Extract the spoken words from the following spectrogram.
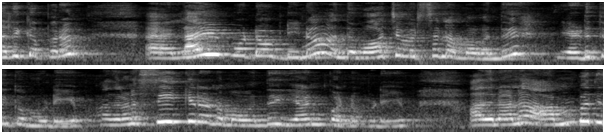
அதுக்கப்புறம் லைவ் போட்டோம் அப்படின்னா அந்த வாட்ச் ஹவர்ஸை நம்ம வந்து எடுத்துக்க முடியும். அதனால் சீக்கிரம் நம்ம வந்து ஏர்ன் பண்ண முடியும். அதனால் ஐம்பது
